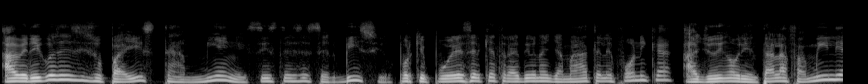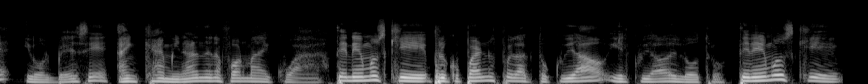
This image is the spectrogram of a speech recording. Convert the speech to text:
Averígüese si su país también existe ese servicio, porque puede ser que a través de una llamada telefónica ayuden a orientar a la familia y volverse a encaminar de una forma adecuada. Tenemos que preocuparnos por el autocuidado y el cuidado del otro. Tenemos que,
